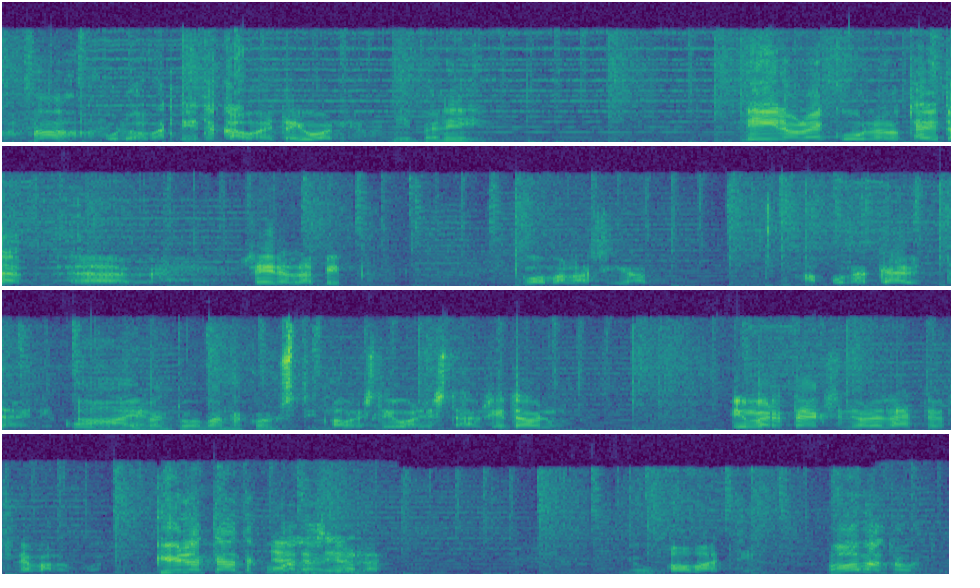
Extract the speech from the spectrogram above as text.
Aha. pudovat niitä kauheita juonia. Niinpä niin. Niin, olen kuunnellut heitä äh, seinän läpi juomalasia apuna käyttäen ja Aivan tuo vanha konsti. kauheista juonistaan. Siitä on, ymmärtääkseni olen lähtenyt sinne valokuvan. Kyllä täältä kuva Täällä se löytyy. on. Juu. Ovat siellä. Ovat, ovat.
